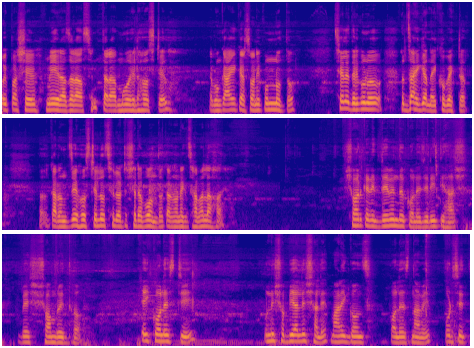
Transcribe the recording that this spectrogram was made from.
ওই পাশে মেয়েরা যারা আছেন, তারা মহিলা হোস্টেল এবং আগেকার অনেক উন্নত। ছেলেদের কোনো জায়গা নাই খুব একটা, কারণ যে হোস্টেলও ছিল এটা সেটা বন্ধ, কারণ অনেক ঝামেলা হয়। সরকারি দেবেন্দ্র কলেজের ইতিহাস বেশ সমৃদ্ধ। এই কলেজটি উনিশশো বিয়াল্লিশ সালে মানিকগঞ্জ কলেজ নামে পরিচিত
